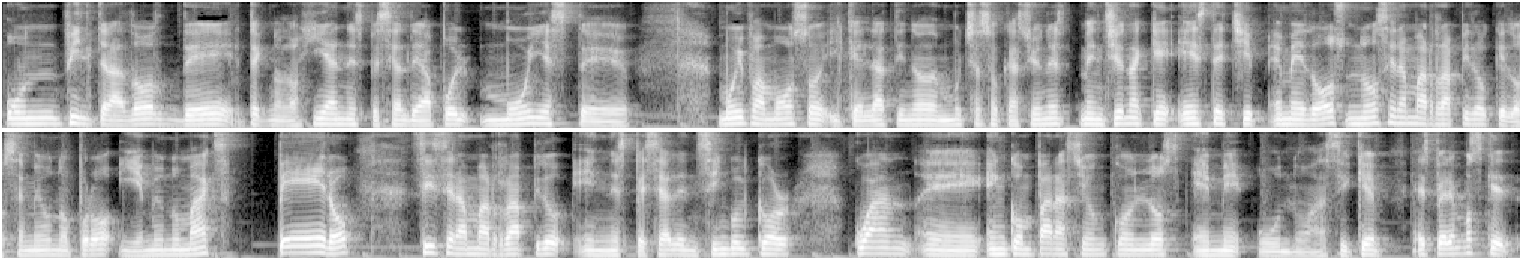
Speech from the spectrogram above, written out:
un filtrador de tecnología en especial de Apple muy este muy famoso y que le ha tenido en muchas ocasiones menciona que este chip M2 no será más rápido que los M1 Pro y M1 Max pero sí será más rápido, en especial en single core, eh, en comparación con los M1. Así que esperemos que,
